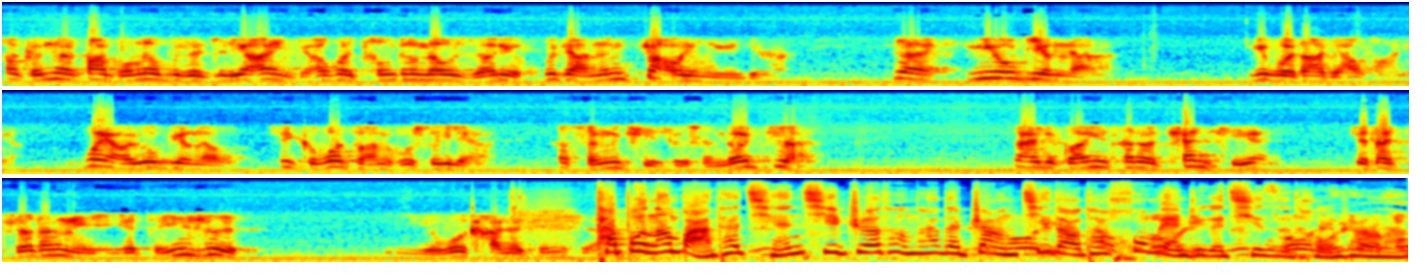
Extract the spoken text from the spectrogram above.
他跟那打工了，不是俩人将会头疼脑热的，互相能照应一点。这你有病了，你给我打电话的；我要有病了，谁给我端壶水了，他生气就生到倔。再就关于他的前妻，给他折腾的也真是，咦，我看着真是。他不能把他前妻折腾他的账记到他后面这个妻子头上啊！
